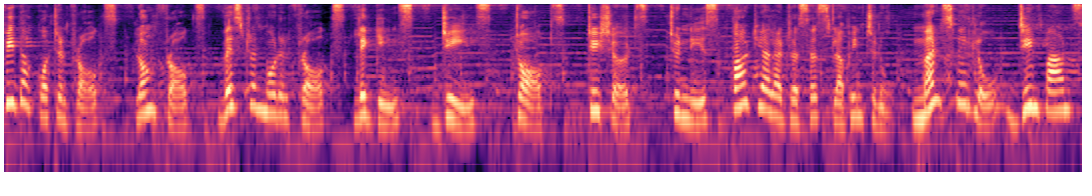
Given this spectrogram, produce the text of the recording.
ఫిదా cotton frocks long frocks western model frocks leggings jeans tops T shirts chunnis Patiala dresses లభించును. మెన్స్ వేర్లో jean pants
